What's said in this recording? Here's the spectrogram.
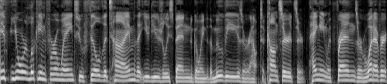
If you're looking for a way to fill the time that you'd usually spend going to the movies or out to concerts or hanging with friends or whatever,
